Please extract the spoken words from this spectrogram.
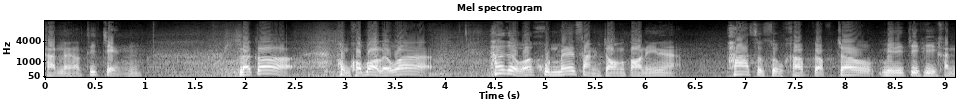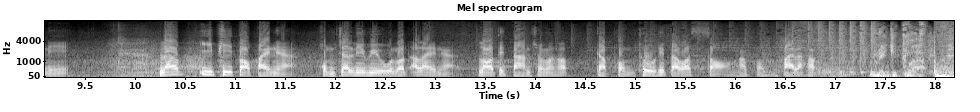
คันเลยครับที่เจ๋ง แล้วก็ผมขอบอกเลยว่า ถ้าเกิดว่าคุณไม่ได้สั่งจองตอนนี้เนี่ยพลาดสุดๆครับกับเจ้ามินิ GP คันนี้ แล้ว EP ต่อไปเนี่ย ผมจะรีวิวรถอะไรเนี่ย รอติดตามชมนะครับ กับผมทูที่แปลว่า 2 ครับผมไปแล้วครับ Make.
